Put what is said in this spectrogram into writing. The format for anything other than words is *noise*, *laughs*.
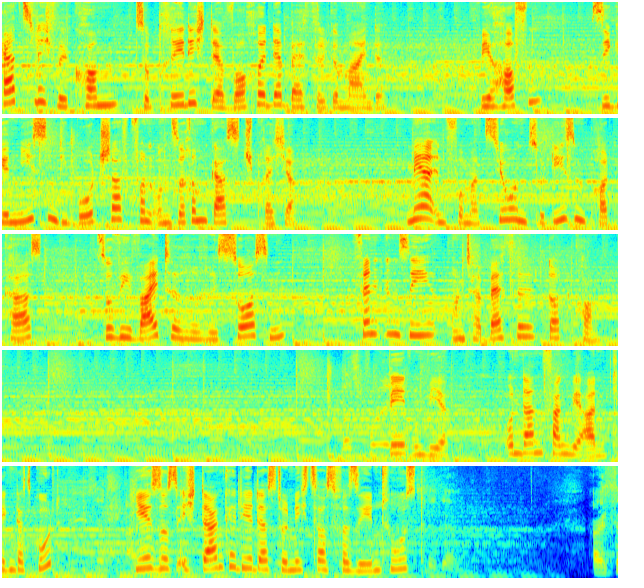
Herzlich willkommen zur Predigt der Woche der Bethel-Gemeinde. Wir hoffen, Sie genießen die Botschaft von unserem Gastsprecher. Mehr Informationen zu diesem Podcast sowie weitere Ressourcen finden Sie unter bethel.com. Beten wir und dann fangen wir an. Klingt das gut? Jesus, ich danke dir, dass du nichts aus Versehen tust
